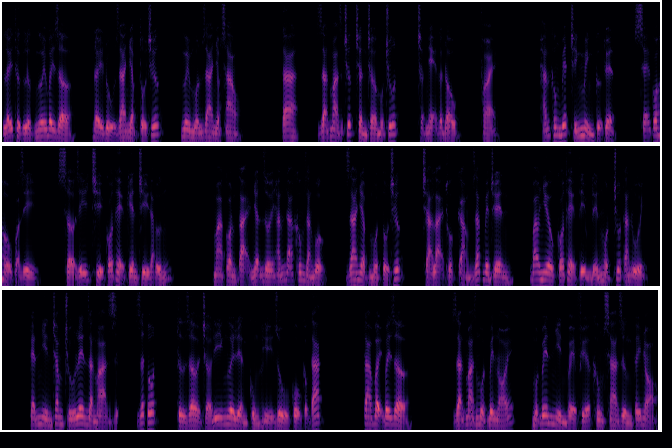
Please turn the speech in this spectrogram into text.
lấy thực lực ngươi bây giờ, đầy đủ gia nhập tổ chức, ngươi muốn gia nhập sao? Ta. Dàn mà trước trần chờ một chút, chậm nhẹ gật đầu, phải. Hắn không biết chính mình cự tuyệt sẽ có hậu quả gì, sở dĩ chỉ có thể kiên trì đáp ứng. Mà còn tại nhận giới hắn đã không ràng buộc, gia nhập một tổ chức, trả lại thuộc cảm giác bên trên, bao nhiêu có thể tìm đến một chút an ủi. Ken nhìn chăm chú lên dàn mà rất tốt, từ giờ trở đi ngươi liền cùng hì rủ cổ cộng tác. Ta vậy bây giờ? Dàn mà một bên nói, một bên nhìn về phía không xa rừng cây nhỏ.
